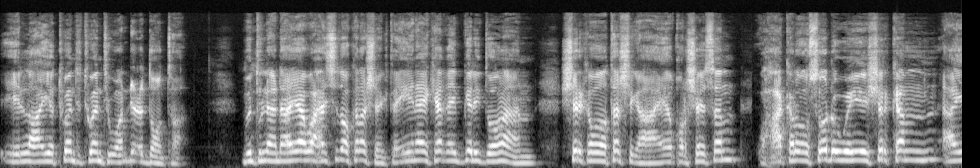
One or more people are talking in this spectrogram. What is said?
ilaa iyo dhici doonta puntland ayaa waxay sidoo kale sheegtay inay ka qaybgeli doonaan shirka wadatashiga ah ee qorshaysan. Waxaa kale oo soo dhoweeyey shirkan ay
